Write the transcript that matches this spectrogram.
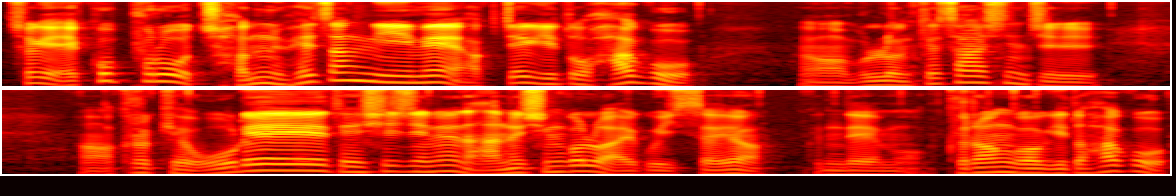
저게 에코프로 전 회장님의 악재기도 하고 어, 물론 퇴사하신 지 어, 그렇게 오래 되시지는 않으신 걸로 알고 있어요. 근데 뭐 그런 거기도 하고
